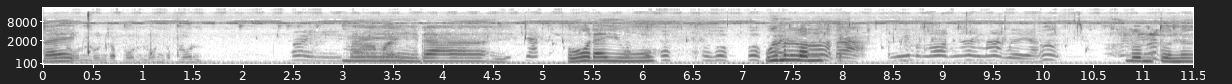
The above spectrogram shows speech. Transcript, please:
ได้ลุ้นกับลุ้นลุ้นกับลุ้นไม่ได้ โอ้ ได้อยู่ อุ้ยมันลนอันนี้มันรอดง่ายมากเลยอะลนตัวหนึ่ง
